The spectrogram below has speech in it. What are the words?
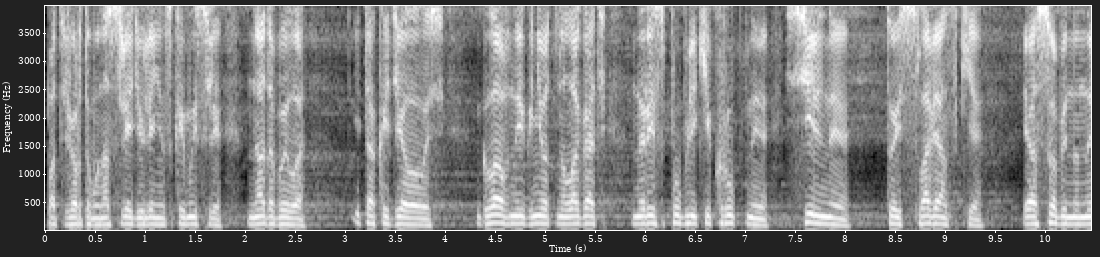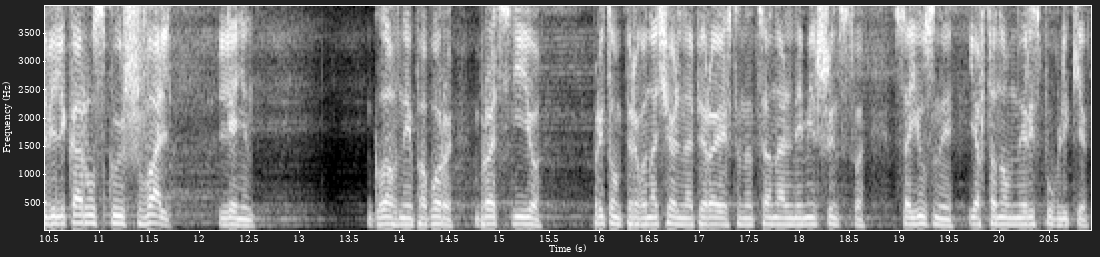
По твердому наследию ленинской мысли надо было – и так и делалось. Главный гнет налагать на республики крупные, сильные, то есть славянские, и особенно на великорусскую шваль, Ленин. Главные поборы брать с нее, притом первоначально опираясь на национальные меньшинства, союзные и автономные республики.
